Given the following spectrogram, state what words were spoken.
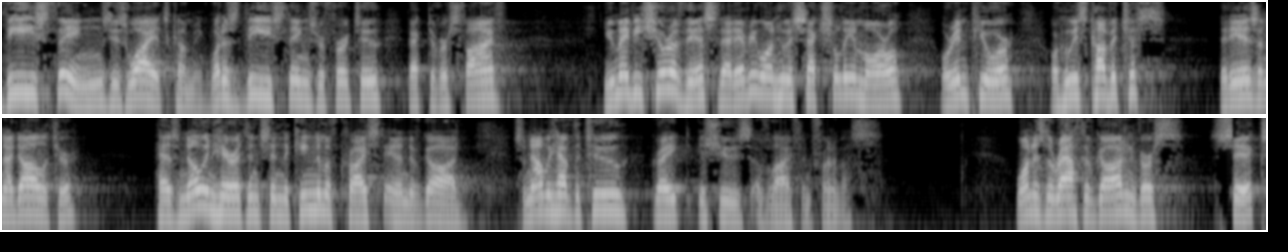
These things is why it's coming. What does these things refer to? Back to verse 5. You may be sure of this, that everyone who is sexually immoral or impure or who is covetous, that is, an idolater, has no inheritance in the kingdom of Christ and of God. So now we have the two great issues of life in front of us. One is the wrath of God in verse 6,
